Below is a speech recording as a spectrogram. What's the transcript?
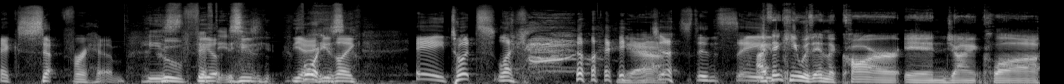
except for him He's who feel- 50s. he's yeah 40s. he's like hey toots like, like Yeah. just insane I think he was in the car in Giant Claw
